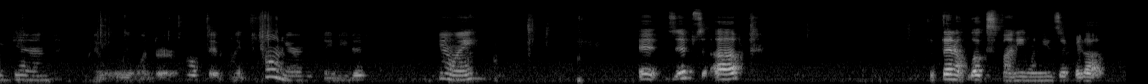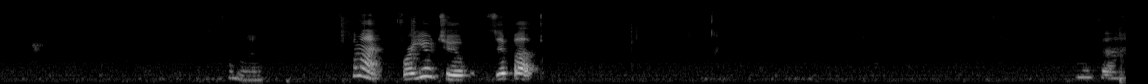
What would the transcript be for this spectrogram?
Again? I really wonder. Hope they don't leave the phone here that they needed. Anyway, it zips up, but then it looks funny when you zip it up. Come on. Come on, for YouTube, zip up. What the?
